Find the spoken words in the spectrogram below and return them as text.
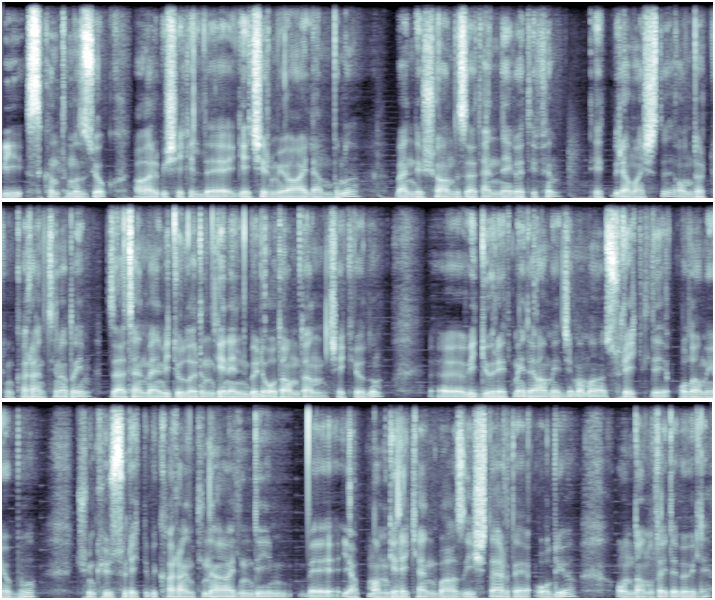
bir sıkıntımız yok. Ağır bir şekilde geçirmiyor ailem bunu. Ben de şu anda zaten negatifim. Tedbir amaçlı 14 gün karantinadayım. Zaten ben videoların genelini böyle odamdan çekiyordum. Ee, video üretmeye devam edeceğim ama sürekli olamıyor bu. Çünkü sürekli bir karantina halindeyim ve yapmam gereken bazı işler de oluyor. Ondan dolayı da böyle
